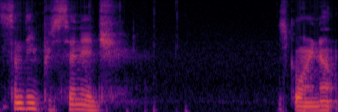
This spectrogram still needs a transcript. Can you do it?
Something percentage is going up.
